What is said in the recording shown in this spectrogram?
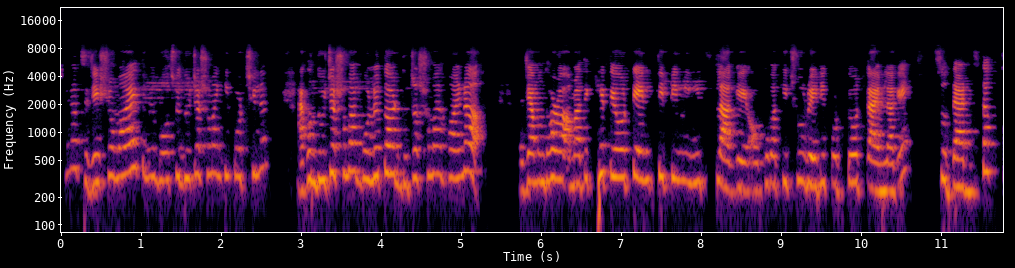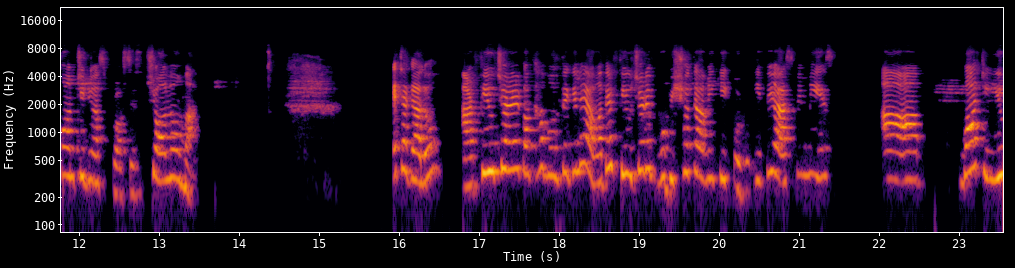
ঠিক আছে যে সময় তুমি বলছো দুইটার সময় কি করছিলে এখন দুইটার সময় বললে তো আর দুটার সময় হয় না যেমন ধরো আমাদের খেতেও টেন ফিফটিন মিনিটস লাগে অথবা কিছু রেডি করতেও টাইম লাগে so that's the continuous process চলমান এটা গেল আর ফিউচারের কথা বলতে গেলে আমাদের ফিউচারে ভবিষ্যতে আমি কি করব if you ask me miss what you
